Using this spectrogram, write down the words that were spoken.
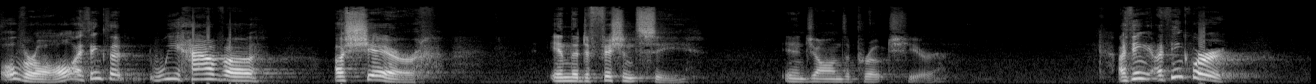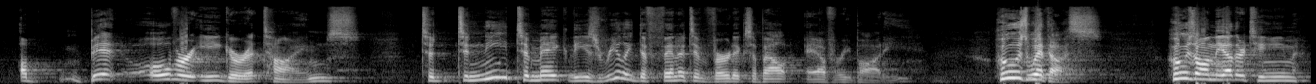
overall, I think that we have a, a share in the deficiency in John's approach here. I think, I think we're a bit overeager at times to, to need to make these really definitive verdicts about everybody. Who's with us? Who's on the other team?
